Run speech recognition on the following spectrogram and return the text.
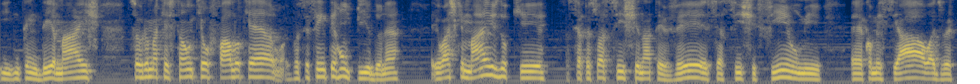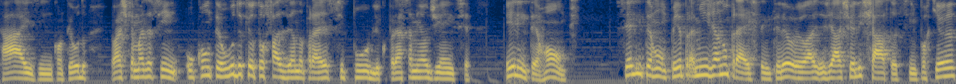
entender mais sobre uma questão que eu falo que é você ser interrompido, né? Eu acho que mais do que se a pessoa assiste na TV, se assiste filme, é, comercial, advertising, conteúdo. Eu acho que é mais assim, o conteúdo que eu estou fazendo para esse público, para essa minha audiência, ele interrompe? Se ele interromper, para mim já não presta, entendeu? Eu já acho ele chato, assim, porque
